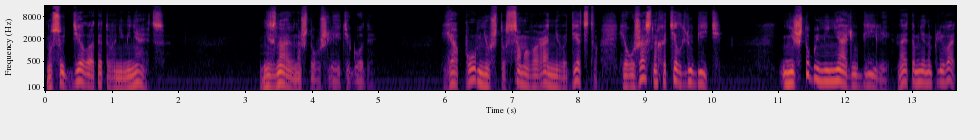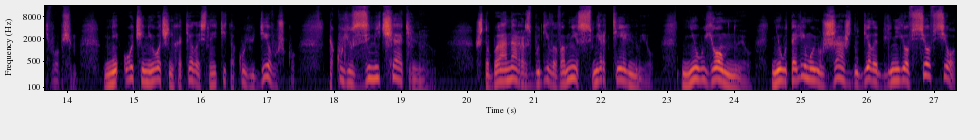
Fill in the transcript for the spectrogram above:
Но суть дела от этого не меняется. Не знаю, на что ушли эти годы. Я помню, что с самого раннего детства я ужасно хотел любить. Не чтобы меня любили, на это мне наплевать, в общем. Мне очень и очень хотелось найти такую девушку, такую замечательную, чтобы она разбудила во мне смертельную, неуемную, неутолимую жажду делать для нее все-все,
